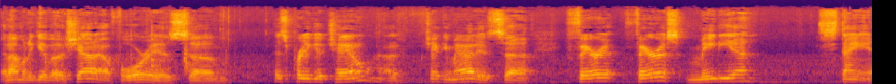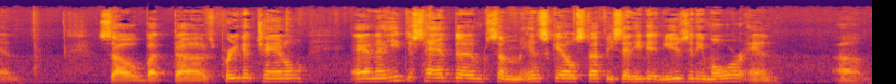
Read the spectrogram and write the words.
and I'm going to give a shout out for is um, it's a pretty good channel. Uh, check him out. It's uh, Fer Ferris Media Stan. So, but uh, it's a pretty good channel and uh, he just had um, some N scale stuff. He said he didn't use anymore and um,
